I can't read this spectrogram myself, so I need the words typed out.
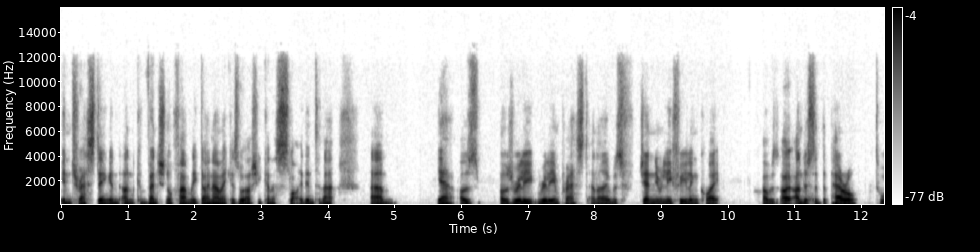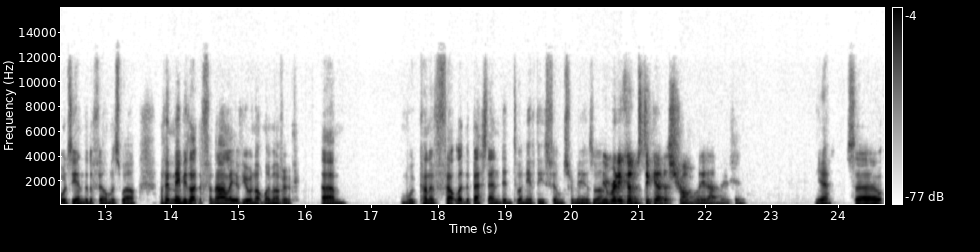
interesting and unconventional family dynamic as well, she kind of slotted into that. Um, yeah, I was I was really really impressed, and I was genuinely feeling quite. I was I understood the peril towards the end of the film as well. I think maybe like the finale of "You Are Not My Mother," um, w- kind of felt like the best ending to any of these films for me as well. It really comes together strongly that movie. Yeah. So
